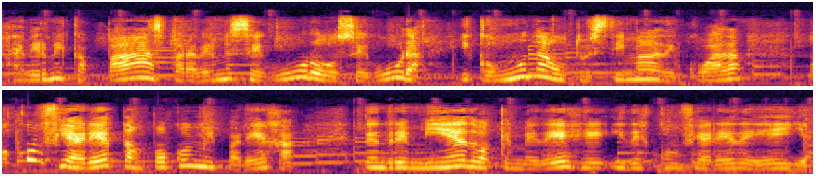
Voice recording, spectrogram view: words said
para verme capaz, para verme seguro o segura y con una autoestima adecuada, no confiaré tampoco en mi pareja. Tendré miedo a que me deje y desconfiaré de ella.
